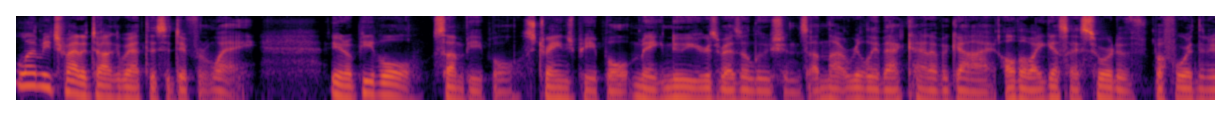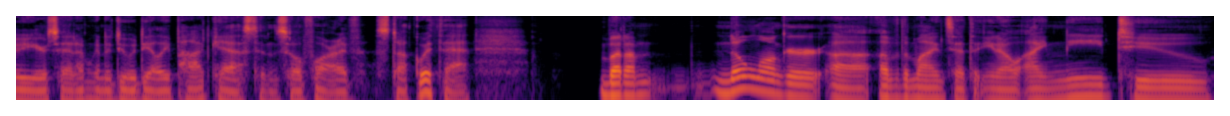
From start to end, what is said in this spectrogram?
let me try to talk about this a different way. You know, people, some people, strange people, make New Year's resolutions. I'm not really that kind of a guy, although I guess I sort of, before the New Year, said I'm going to do a daily podcast, and so far I've stuck with that. But I'm no longer uh, of the mindset that you know I need to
